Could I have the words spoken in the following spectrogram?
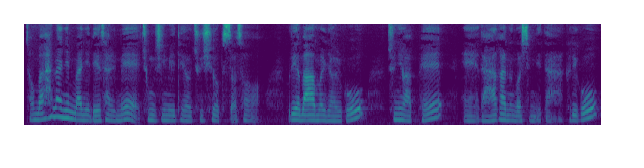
정말 하나님만이 내 삶의 중심이 되어 주시옵소서 우리의 마음을 열고 주님 앞에 예, 나아가는 것입니다. 그리고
